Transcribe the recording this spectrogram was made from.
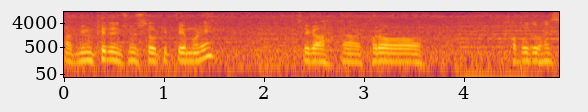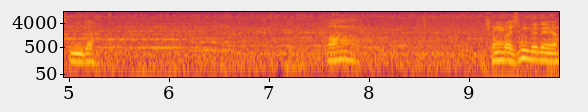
아, 민폐를 줄 수 없기 때문에 제가 아, 걸어 가보도록 하겠습니다. 아, 정말 힘드네요.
